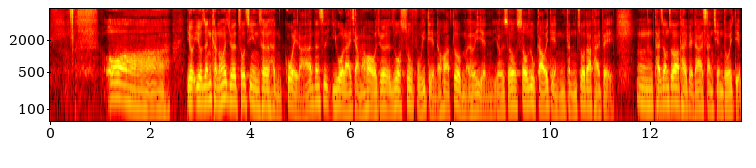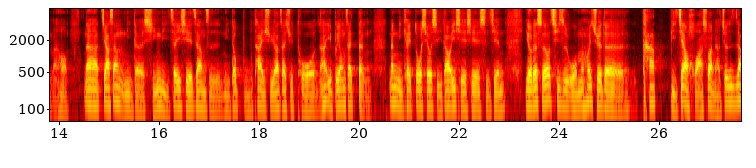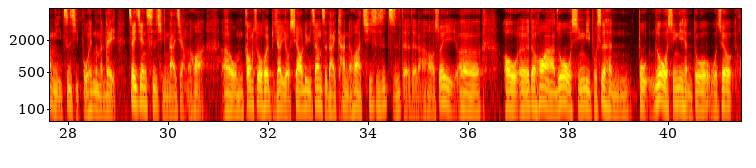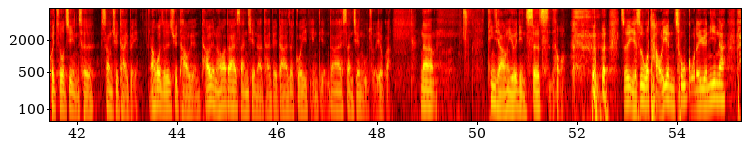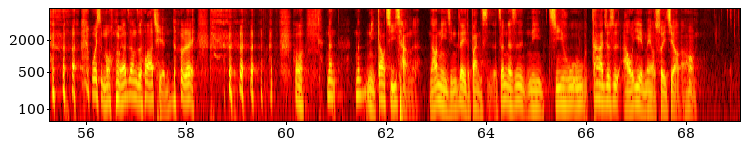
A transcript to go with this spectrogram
哇、有有人可能会觉得坐自行车很贵啦，但是以我来讲的话，我觉得如果舒服一点的话，对我们而言，有的时候收入高一点，你可能坐到台北，嗯，台中坐到台北大概三千多一点嘛，吼，那加上你的行李这一些这样子，你都不太需要再去拖，然后也不用再等，那你可以多休息到一些些时间。有的时候其实我们会觉得它。比较划算的，就是让你自己不会那么累。这件事情来讲的话，呃，我们工作会比较有效率。这样子来看的话，其实是值得的啦哈。所以呃，偶尔的话，如果我行李不是很不，如果我行李很多，我就会坐自行车上去台北，然后或者是去桃园。桃园的话大概三千啊，台北大概再贵一点点，大概三千五左右吧。那。听起来好像有一点奢侈哦，这也是我讨厌出国的原因呢、啊。为什么我要这样子花钱，对不对？哦，那那你到机场了，然后你已经累得半死了，真的是你几乎大概就是熬夜没有睡觉，然后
